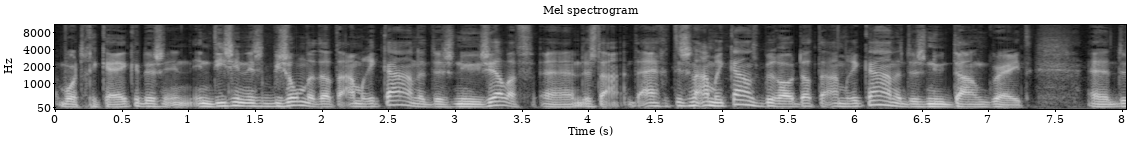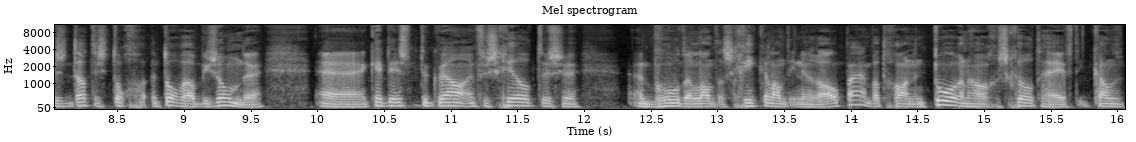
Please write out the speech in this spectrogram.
wordt gekeken. Dus in, in die zin is het bijzonder dat de Amerikanen dus nu zelf... Uh, dus eigenlijk, het is een Amerikaans bureau dat de Amerikanen dus nu downgrade. Uh, dus dat is toch, toch wel bijzonder. Uh, kijk, er is natuurlijk wel een verschil tussen bijvoorbeeld een land als Griekenland in Europa... wat gewoon een torenhoge schuld heeft... kan,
